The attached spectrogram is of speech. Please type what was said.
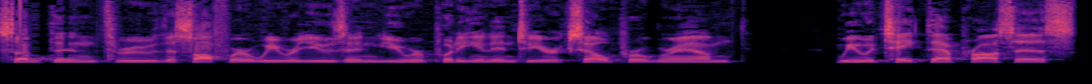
something through the software we were using, you were putting it into your Excel program. We would take that process,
